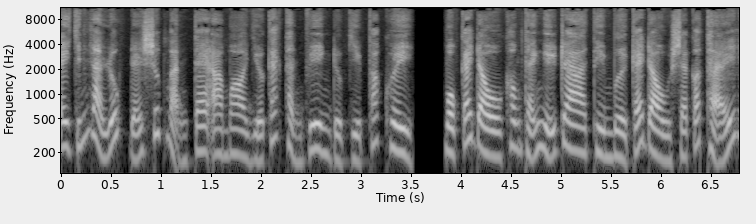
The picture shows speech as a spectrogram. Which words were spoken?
đây chính là lúc để sức mạnh te amor giữa các thành viên được dịp phát huy. Một cái đầu không thể nghĩ ra thì 10 cái đầu sẽ có thể.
